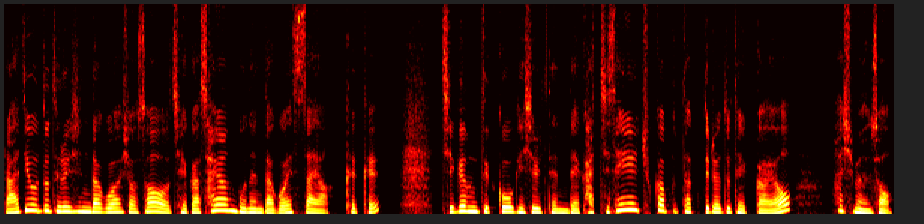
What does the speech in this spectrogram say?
라디오도 들으신다고 하셔서 제가 사연 보낸다고 했어요. 크크. 지금 듣고 계실 텐데 같이 생일 축하 부탁드려도 될까요? 하시면서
